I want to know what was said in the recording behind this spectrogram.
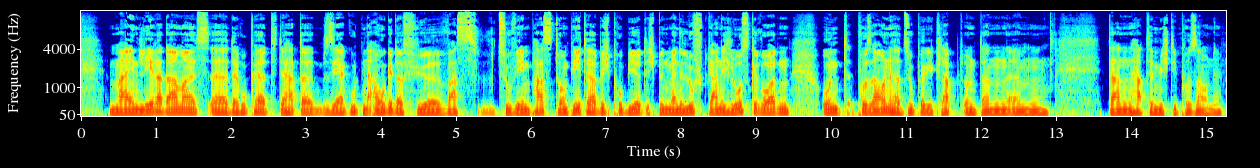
mein Lehrer damals, äh, der Rupert, der hat da sehr guten Auge dafür, was zu wem passt. Trompete habe ich probiert, ich bin meine Luft gar nicht losgeworden und Posaune hat super geklappt und dann, ähm, dann hatte mich die Posaune.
